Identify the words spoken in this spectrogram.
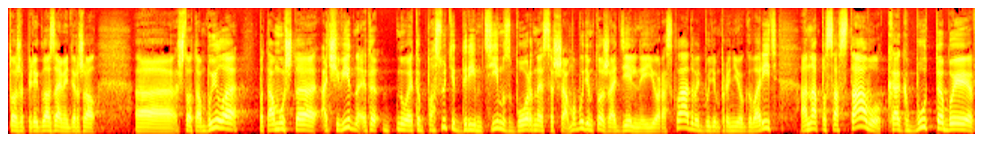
тоже перед глазами держал. Э, что там было, потому что, очевидно, это, ну, это, по сути, Dream Team сборная США. Мы будем тоже отдельно ее раскладывать, будем про нее говорить. Она по составу как будто бы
